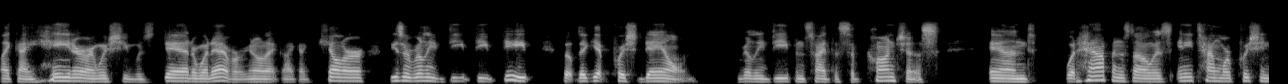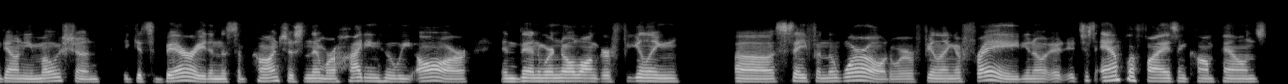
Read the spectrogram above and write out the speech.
like i hate her. I wish she was dead or whatever you know like like i kill her. These are really deep deep deep but they get pushed down really deep inside the subconscious. And what happens though is anytime we're pushing down emotion, it gets buried in the subconscious and then we're hiding who we are and then we're no longer feeling uh, safe in the world. Or feeling afraid you know it, it just amplifies and compounds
